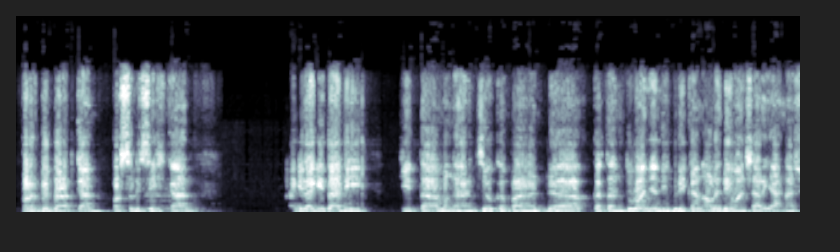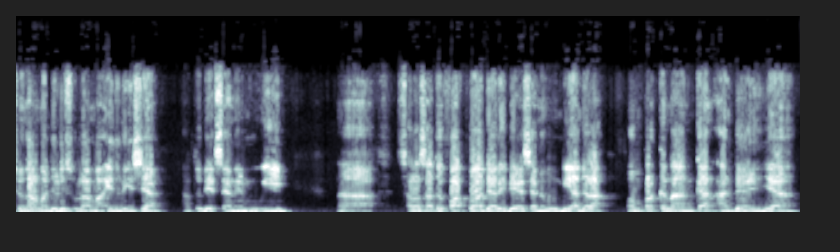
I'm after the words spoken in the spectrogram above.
perdebatkan, perselisihkan. Hmm lagi-lagi tadi kita mengacu kepada ketentuan yang diberikan oleh Dewan Syariah Nasional Majelis Ulama Indonesia atau DSN MUI. Nah, salah satu fatwa dari DSN MUI adalah memperkenankan adanya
